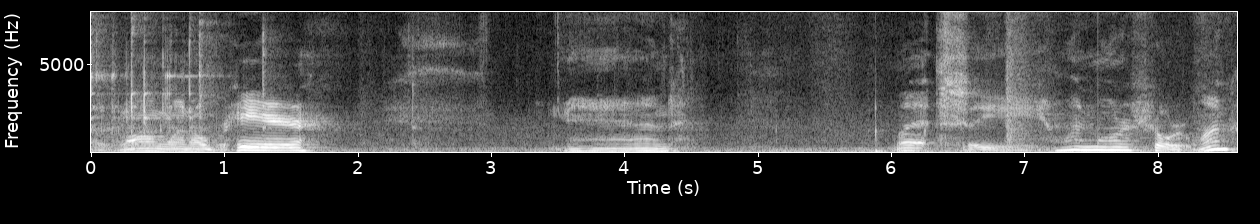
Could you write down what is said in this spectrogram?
a long one over here. And let's see, one more short one.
